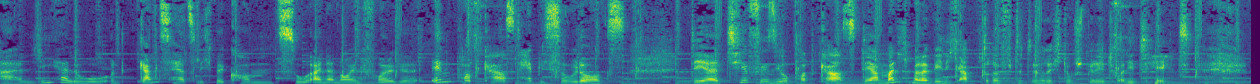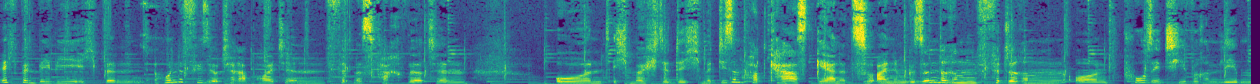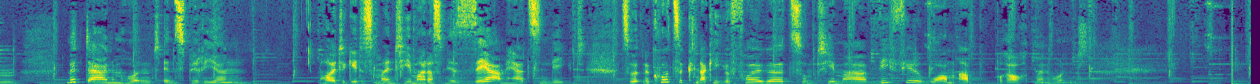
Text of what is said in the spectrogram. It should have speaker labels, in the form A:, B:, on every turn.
A: Hallo und ganz herzlich willkommen zu einer neuen Folge im Podcast Happy Soul Dogs, der Tierphysio-Podcast, der manchmal ein wenig abdriftet in Richtung Spiritualität. Ich bin Baby, ich bin Hundephysiotherapeutin, Fitnessfachwirtin und ich möchte dich mit diesem Podcast gerne zu einem gesünderen, fitteren und positiveren Leben mit deinem Hund inspirieren. Heute geht es um ein Thema, das mir sehr am Herzen liegt. Es wird eine kurze, knackige Folge zum Thema, wie viel Warm-up braucht mein Hund?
